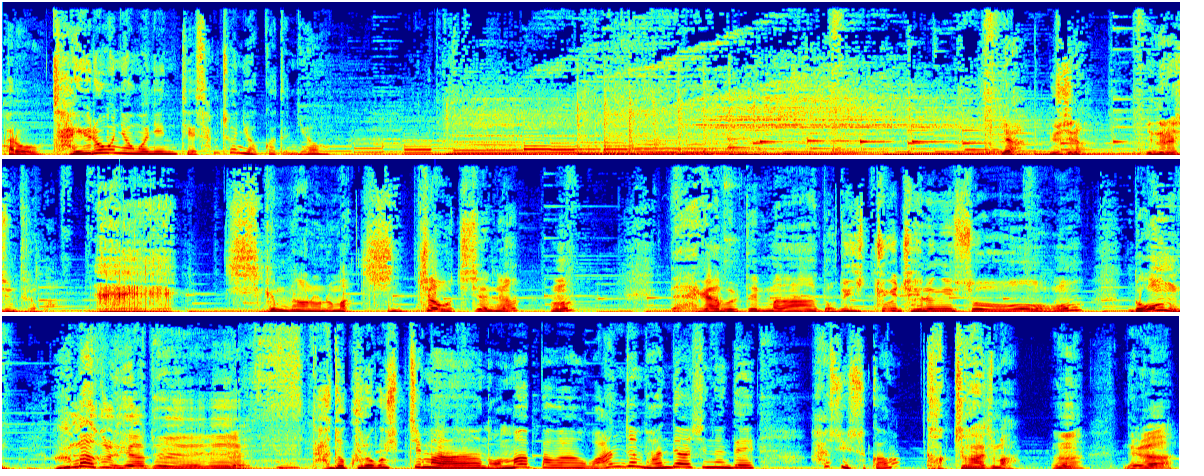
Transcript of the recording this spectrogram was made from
바로 자유로운 영혼인 제 삼촌이었거든요. 야, 유진아, 이 노래 좀 들어봐. 지금 나오는 음악 진짜 멋지지 않냐? 어? 내가 볼 땐마 너도 이쪽에 재능이 있어. 어? 넌 음악을 해야 돼. 나도 그러고 싶지만 엄마 아빠가 완전 반대하시는데 할 수 있을까? 걱정하지 마. 어? 내가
